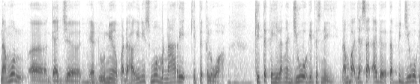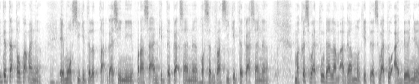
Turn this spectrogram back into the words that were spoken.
Namun uh, gadget ya dunia pada hari ini semua menarik kita keluar kita kehilangan jiwa kita sendiri. Nampak jasad ada tapi jiwa kita tak tahu kat mana. Emosi kita letak kat sini, perasaan kita kat sana, konsentrasi kita kat sana. Maka sebab tu dalam agama kita, sebab tu adanya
